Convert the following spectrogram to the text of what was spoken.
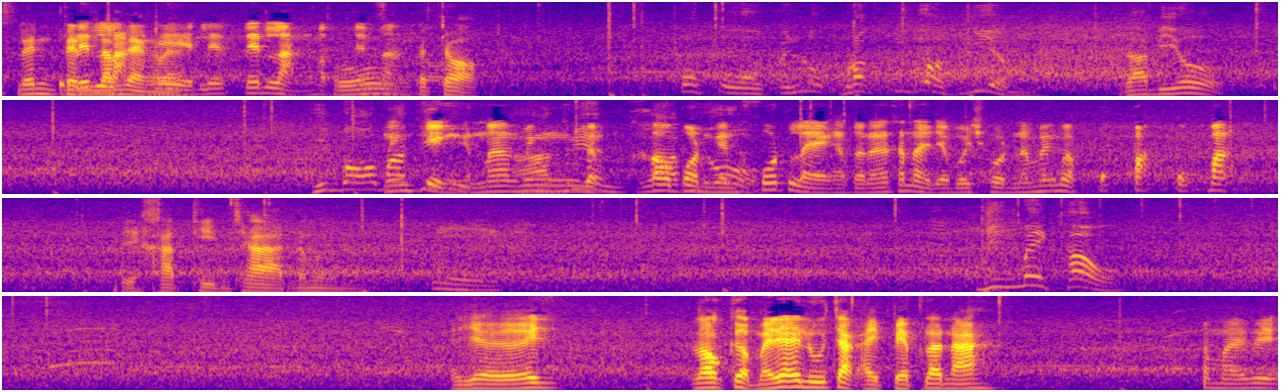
สเล่นผมเป็นเล่นหลัตำแหน่งเลยพี่เล่นเล่นหลังครับโอ้เล่นหลังกระจอก โอ้โหเป็นลูกบล็อกที่ยอดเยี่ยมราบิโอคืนบอลแม่มางที่เก่งกันมากแม่งอารีแบยบเข้าบอลกันลาบิโโคตรแรงอะตอนนั้นขนาดเยาวชนนะแม่งแบบปกปักปกปักเดี๋ยวคัดทีมชาตินะมึงอืมยิงไม่เข้าไอ้เหี้ยเอ้ยเราเกือบไม่ได้รู้จักไอ้เป๊ปแล้วนะทำไมพี่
